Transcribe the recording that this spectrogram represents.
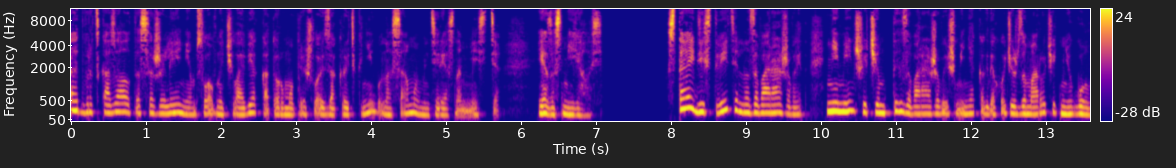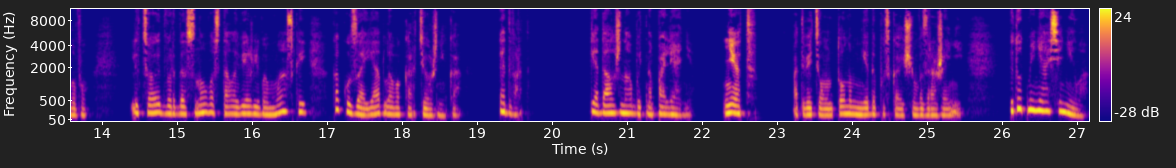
Эдвард сказал это с сожалением, словно человек, которому пришлось закрыть книгу на самом интересном месте. Я засмеялась. «Стая действительно завораживает, не меньше, чем ты завораживаешь меня, когда хочешь заморочить мне голову». Лицо Эдварда снова стало вежливой маской, как у заядлого картежника. «Эдвард, я должна быть на поляне». «Нет», — ответил он тоном, не допускающим возражений. И тут меня осенило.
